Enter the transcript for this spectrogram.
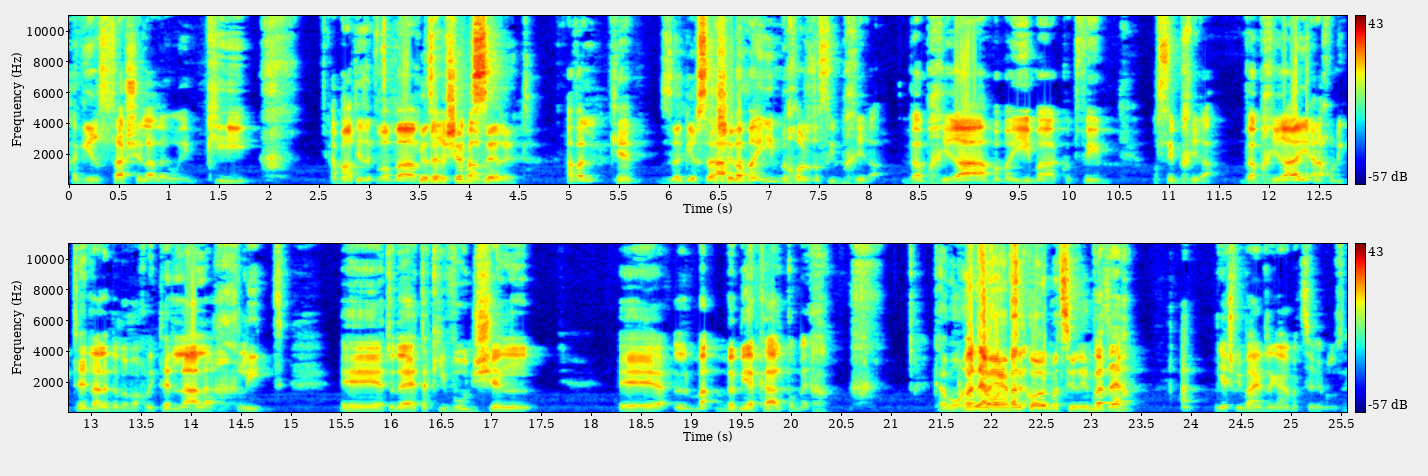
הגרסה שלה לאירועים. כי אמרתי את זה כבר בפרק. זה בשם. הסרט, אבל כן. זה הגרסה שלה. הבמאים בכל זאת עושים בחירה. והבחירה, הבמאים הכותבים עושים בחירה. והבחירה היא, אנחנו ניתן לה לדבר, ואנחנו ניתן לה להחליט, אה, אתה יודע, את הכיוון של אה, במי הקהל תומך. כאמור אין לי בעיה עם זה כל עוד מצהירים אה, יש לי בעיה עם זה גם עם מצהירים על זה.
